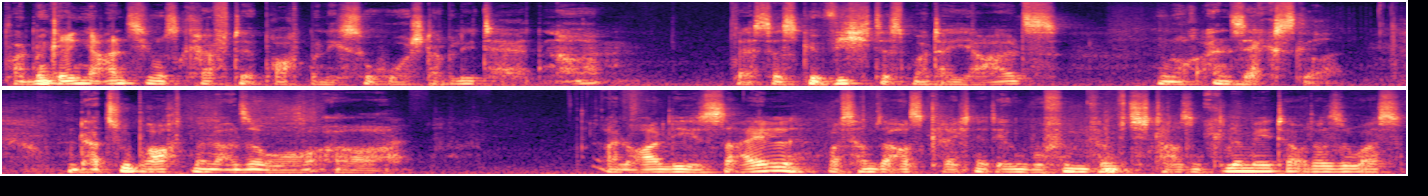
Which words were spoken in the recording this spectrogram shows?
weil man geringe Anziehungskräfte braucht man nicht so hohe Stabilität. Ne? Da ist das Gewicht des Materials nur noch ein Sechstel. Und dazu braucht man also ein ordentliches Seil. Was haben sie ausgerechnet? Irgendwo 55.000 Kilometer oder sowas.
